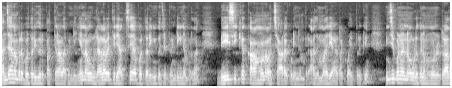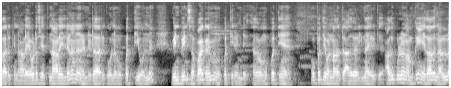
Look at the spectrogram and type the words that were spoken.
அஞ்சாம் நம்பரை பொறுத்த வரைக்கும் ஒரு பத்து நாளாக பெண்டிங் ஏன்னா உங்களுக்கு நல்லாவே தெரியும் அக்ஷயா பொறுத்த வரைக்கும் கொஞ்சம் பெண்டிங் நம்பர் தான். பேசிக்காக காமனாக வச்சு ஆடக்கூடிய நம்பர். அது மாதிரி ஆடுறக்கு வாய்ப்பு இருக்குது மிஞ்சி போனால் என்ன உங்களுக்கு நான் மூணு ட்ரா தான் இருக்குது நாளையோட சேர்த்து நாளை இல்லைன்னா நான் ரெண்டு ட்ரா இருக்குது ஒன்று முப்பத்தி ஒன்று வின் வின் செவ்வாய்க்கிழமை முப்பத்தி ரெண்டு. அது முப்பத்தி முப்பத்தி ஒன்றாவது அது வரைக்கும் தான் இருக்குது அதுக்குள்ளே நமக்கு ஏதாவது நல்ல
